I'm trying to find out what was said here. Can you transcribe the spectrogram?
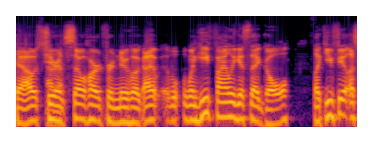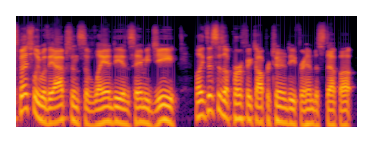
yeah, I was cheering I so hard for Newhook. I w- when he finally gets that goal, like you feel, especially with the absence of Landy and Sammy G, like this is a perfect opportunity for him to step up.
